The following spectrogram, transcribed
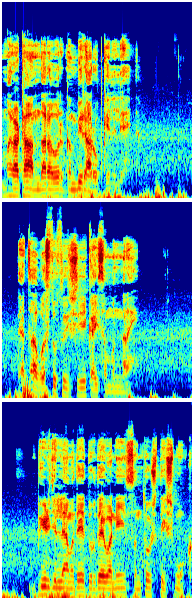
मराठा आमदारावर गंभीर आरोप केलेले आहेत. त्याचा वस्तुस्थितीशी काही संबंध नाही. बीड जिल्ह्यामध्ये दुर्दैवाने संतोष देशमुख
